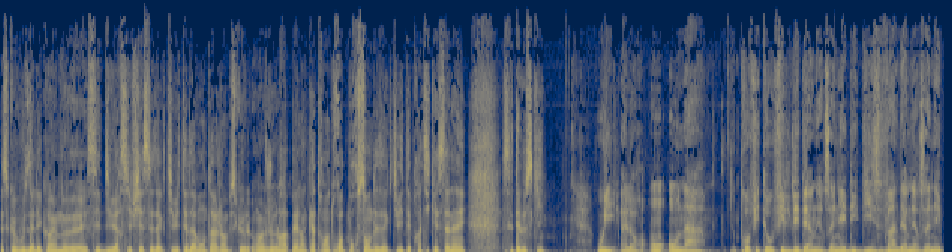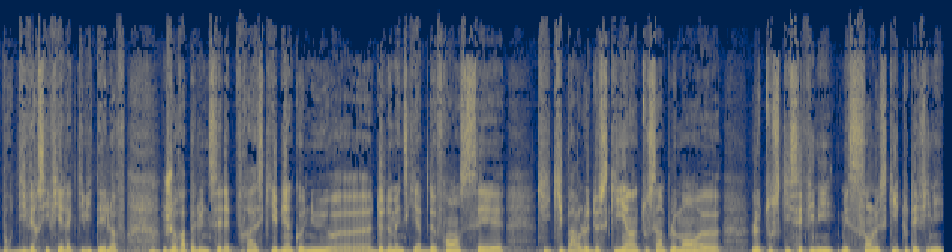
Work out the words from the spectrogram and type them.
Est-ce que vous allez quand même essayer de diversifier ces activités davantage, hein, puisque je le rappelle, 83% hein, des activités pratiquées cette année, c'était le ski. Oui, alors on a profiter au fil des dernières années, des 10, 20 dernières années, pour diversifier l'activité et l'offre. Mmh. Je rappelle une célèbre phrase qui est bien connue euh, de Domaine Skiable de France, c'est qui, qui, parle de ski, hein, tout simplement. Euh, le tout ski c'est fini, mais sans le ski tout est fini.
